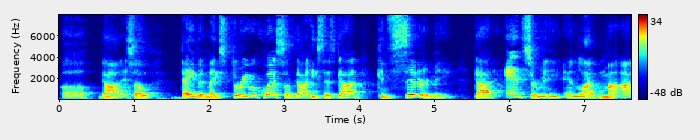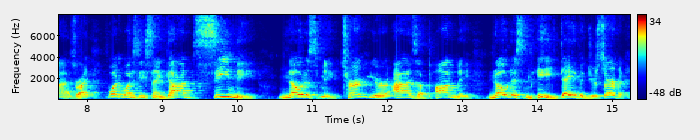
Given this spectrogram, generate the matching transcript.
of God. And so David makes three requests of God. He says, God, consider me. God, answer me, and lighten my eyes, right? What, what is he saying? God, see me. Notice me. Turn your eyes upon me. Notice me, David, your servant.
